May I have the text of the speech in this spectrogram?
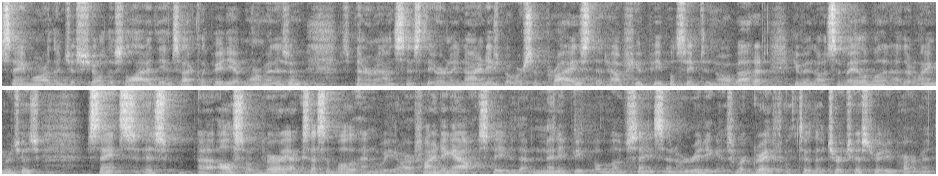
say more than just show the slide. The Encyclopedia of Mormonism has been around since the early 90s, but we're surprised at how few people seem to know about it, even though it's available in other languages. Saints is uh, also very accessible, and we are finding out, Steve, that many people love Saints and are reading it. So we're grateful to the Church History Department.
